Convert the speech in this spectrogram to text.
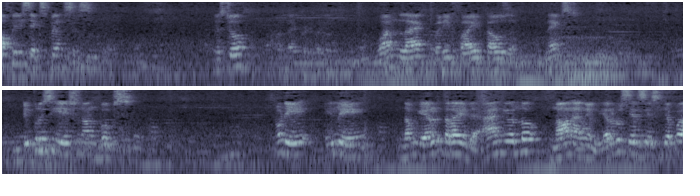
Office expenses ಎಷ್ಟು one lakh twenty five thousand next depreciation on books ನೋಡಿ ಇಲ್ಲಿ ನಮ್ಗೆ ಎರಡು ತರ ಇದೆ. ಆನ್ಯುಯಲ್ ನಾನ್ ಆನ್ಯುಯಲ್ ಎರಡು ಸೇರಿಸಿ ಎಷ್ಟಿದೆಯಪ್ಪ?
